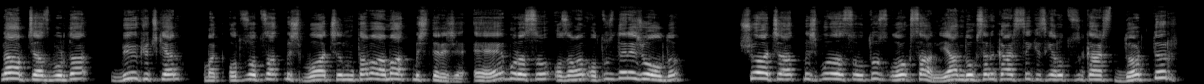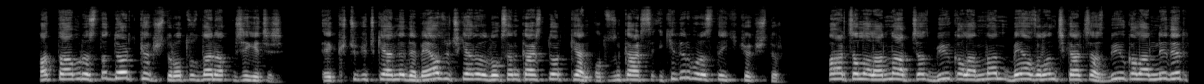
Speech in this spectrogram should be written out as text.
Ne yapacağız burada? Büyük üçgen bak 30 30 60 bu açının tamamı 60 derece. E burası o zaman 30 derece oldu. Şu açı 60 burası 30 90. Yani 90'ın karşısı 8 iken 30'un karşısı 4'tür. Hatta burası da 4 kök 3'tür. 30'dan 60'a geçiş. E, küçük üçgende de beyaz üçgende de 90'ın karşısı 4 iken 30'un karşısı 2'dir. Burası da 2 kök 3'tür. Parçalı alan ne yapacağız? Büyük alandan beyaz alanı çıkartacağız. Büyük alan nedir?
